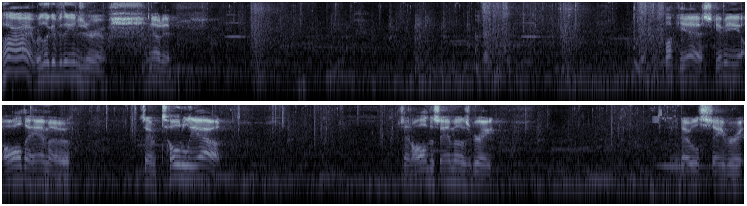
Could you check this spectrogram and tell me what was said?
Alright, we're looking for the engine room. Noted. Fuck yes, give me all the ammo. So I'm totally out. And all this ammo is great. And I will savor it.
